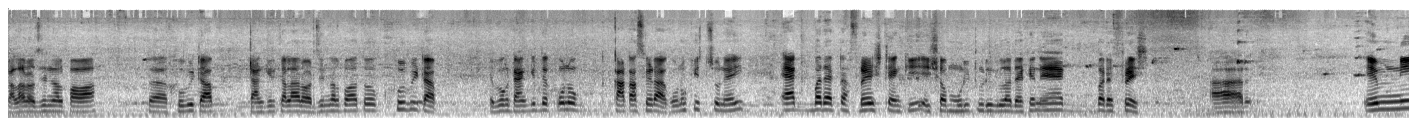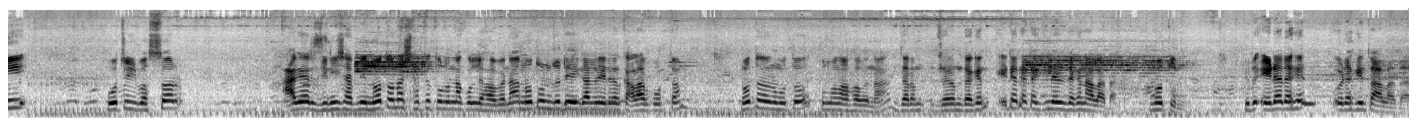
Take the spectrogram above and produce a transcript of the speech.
কালার অরিজিনাল পাওয়া খুবই টাফ ট্যাঙ্কির কালার অরিজিনাল পাওয়া তো খুবই টাফ এবং ট্যাঙ্কিতে কোনো কাটা ছেঁড়া কোনো কিচ্ছু নেই। একবারে একটা ফ্রেশ ট্যাঙ্কি এইসব মুড়ি টুড়িগুলো দেখেন একবারে ফ্রেশ আর এমনি পঁচিশ বছর আগের জিনিস আপনি নতুনের সাথে তুলনা করলে হবে না। নতুন যদি এই গাড়ির এটার কালার করতাম, নতুনের মতো তুলনা হবে না। যেরম যেরম দেখেন, এটার একটা গ্লেজ দেখেন আলাদা, নতুন। কিন্তু এটা দেখেন, ওটা কিন্তু আলাদা।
